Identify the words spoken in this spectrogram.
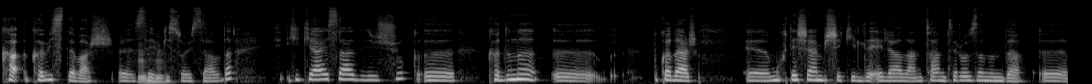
ka- kavis de var e, Sevgi Soysal'da. Hi- Hikaye sadece şu e, kadını e, bu kadar e, muhteşem bir şekilde ele alan Tante Rosa'nın da e,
